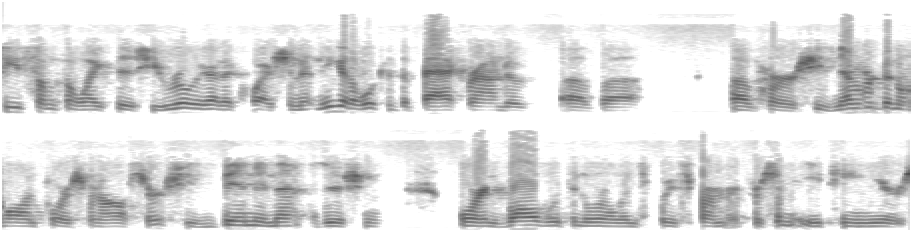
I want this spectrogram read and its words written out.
see something like this, you really got to question it, and you got to look at the background of of uh, of her. She's never been a law enforcement officer. She's been in that position or involved with the New Orleans Police Department for some 18 years.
